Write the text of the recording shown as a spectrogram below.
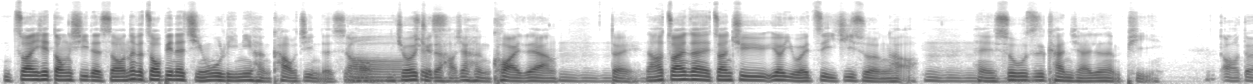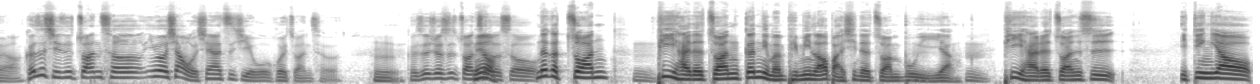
你钻一些东西的时候，那个嗯周边的景物离你很靠近的时候，哦你就会觉得好像很快这样。嗯嗯嗯对，然后钻来钻去，又以为自己技术很好，嗯嗯嗯嘿，殊不知看起来真的很屁。哦对啊，可是其实专车，因为像我现在自己我也会专车，嗯，可是就是专没有车的时候，那个砖嗯。屁孩的砖跟你们平民老百姓的砖不一样，嗯屁孩的砖是一定要，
